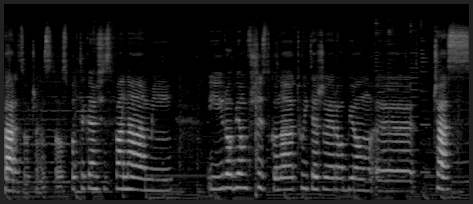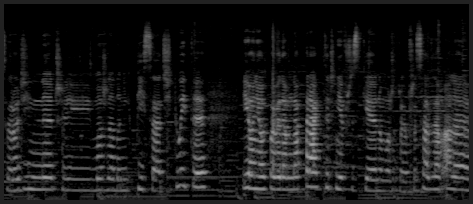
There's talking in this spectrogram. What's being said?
bardzo często. Spotykają się z fanami i robią wszystko. Na Twitterze robią e, czas rodzinny, czyli można do nich pisać tweety i oni odpowiadają na praktycznie wszystkie, no może trochę przesadzam, ale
